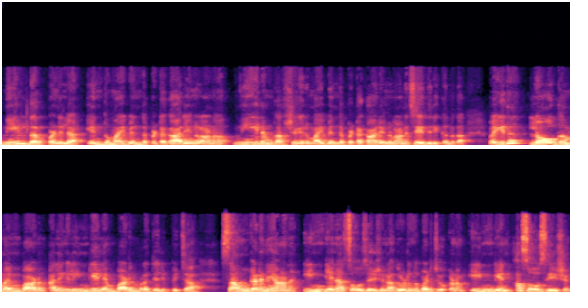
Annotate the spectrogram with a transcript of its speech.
നീൽ ദർപ്പണിൽ എന്തുമായി ബന്ധപ്പെട്ട കാര്യങ്ങളാണ്? നീലം കർഷകരുമായി ബന്ധപ്പെട്ട കാര്യങ്ങളാണ് ചെയ്തിരിക്കുന്നത്. അപ്പൊ ഇത് ലോകമെമ്പാടും അല്ലെങ്കിൽ ഇന്ത്യയിലെമ്പാടും പ്രചരിപ്പിച്ച സംഘടനയാണ് ഇന്ത്യൻ അസോസിയേഷൻ. അതോടെ ഒന്ന് പഠിച്ചു വെക്കണം. Indian association.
